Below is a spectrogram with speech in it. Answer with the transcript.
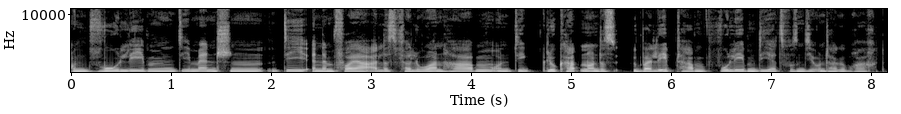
Und wo leben die Menschen, die in dem Feuer alles verloren haben und die Glück hatten und es überlebt haben? Wo leben die jetzt? Wo sind die untergebracht?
